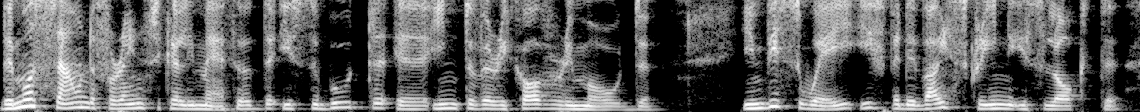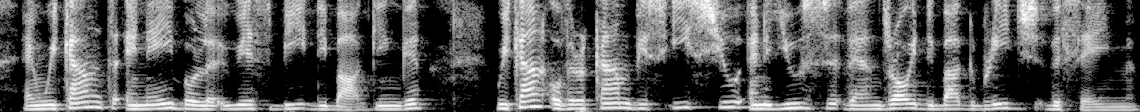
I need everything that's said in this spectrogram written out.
The most sound forensically method is to boot uh, into the recovery mode, in this way, if the device screen is locked and we can't enable USB debugging, we can overcome this issue and use the Android debug bridge the same.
